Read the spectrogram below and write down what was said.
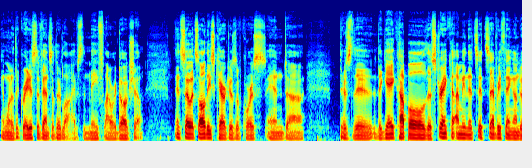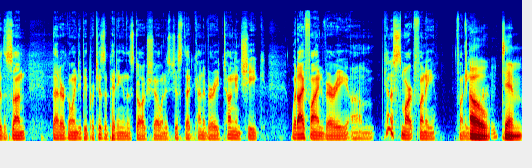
in one of the greatest events of their lives, the Mayflower Dog Show. And so it's all these characters, of course, and uh, there's the the gay couple, the straight. I mean, it's it's everything under the sun that are going to be participating in this dog show, and it's just that kind of very tongue in cheek, what I find very um, kind of smart, funny, funny. Oh, Tim,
